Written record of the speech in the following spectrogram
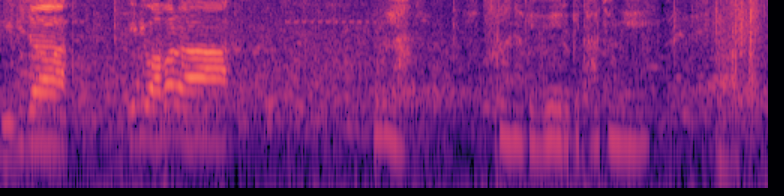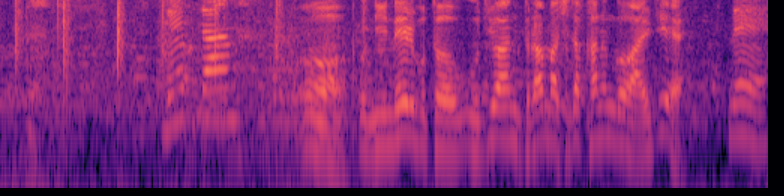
이 기자 이리 와봐라 뭐야? 불안하게 왜 이렇게 다정해? 네, 부장. 어네 내일부터 우주한 드라마 시작하는 거 알지? 네.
